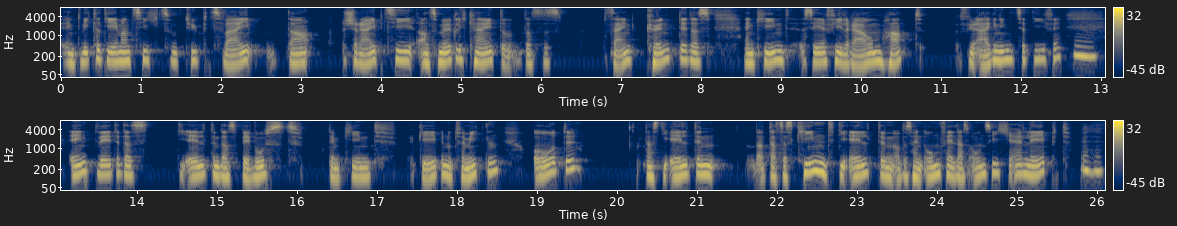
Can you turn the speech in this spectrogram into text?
entwickelt jemand sich zum Typ 2? Da schreibt sie als Möglichkeit, dass es sein könnte, dass ein Kind sehr viel Raum hat für Eigeninitiative. Mhm. Entweder, dass die Eltern das bewusst dem Kind geben und vermitteln oder dass die Eltern, dass das Kind die Eltern oder sein Umfeld als unsicher erlebt, mhm.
